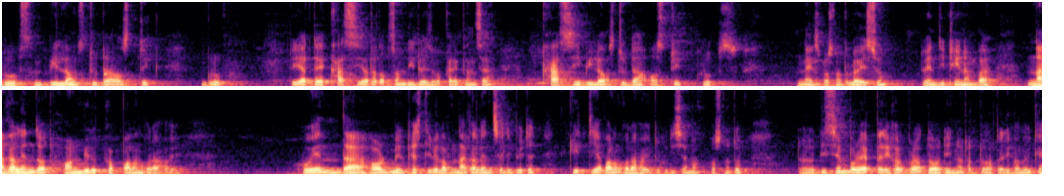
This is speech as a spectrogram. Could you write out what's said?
groups belongs to the Austric group তো ইয়াতে খাচী অৰ্থাৎ অপশ্যন ডিটো হৈ যাব correct answer Khasi belongs to the Austric groups next প্ৰশ্নটো লৈ আহিছোঁ টুৱেণ্টি থ্ৰী নাম্বাৰ নাগালেণ্ডত হৰ্ণবিল উৎসৱ পালন কৰা হয়। When the Hornbill festival of Nagaland celebrated কেতিয়া পালন কৰা হয় এইটো সুধিছে আমাক প্ৰশ্নটোত। ডিচেম্বৰৰ এক তাৰিখৰ পৰা দহ দিন অৰ্থাৎ দহ তাৰিখলৈকে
